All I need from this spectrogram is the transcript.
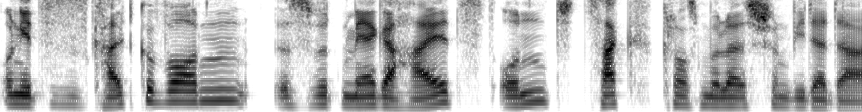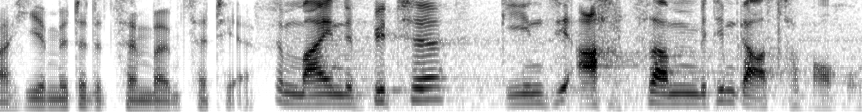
Und jetzt ist es kalt geworden, es wird mehr geheizt und zack, Klaus Müller ist schon wieder da, hier Mitte Dezember im ZDF. Meine Bitte, gehen Sie achtsam mit dem Gasverbrauch um.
